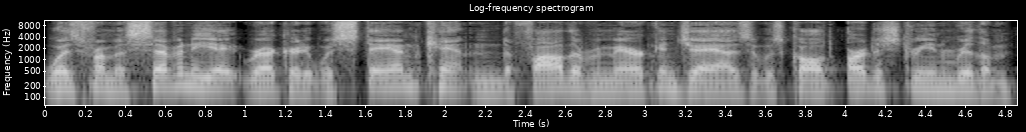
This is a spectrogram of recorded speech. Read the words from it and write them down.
was from a 78 record. It was Stan Kenton, the father of American jazz. It was called Artistry in Rhythm.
